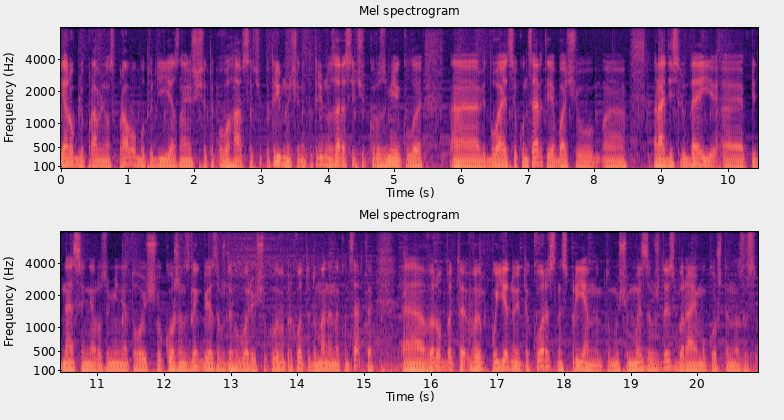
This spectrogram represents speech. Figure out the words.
я роблю правильну справу, бо тоді я знаю, що типу вагався, чи потрібно, чи не потрібно. Зараз я чітко розумію, коли е, відбуваються концерти, я бачу е, радість людей, е, піднесення, розуміння того, що кожен з них, бо я завжди говорю, що коли ви приходите до мене на концерти, е, ви робите, ви поєднуєте корисне з приємним, тому що ми завжди збираємо кошти на ЗСУ.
